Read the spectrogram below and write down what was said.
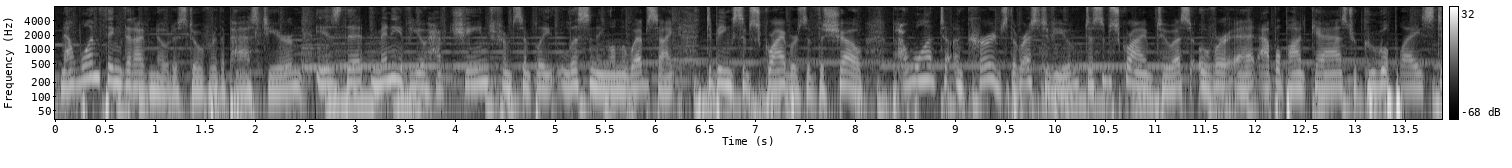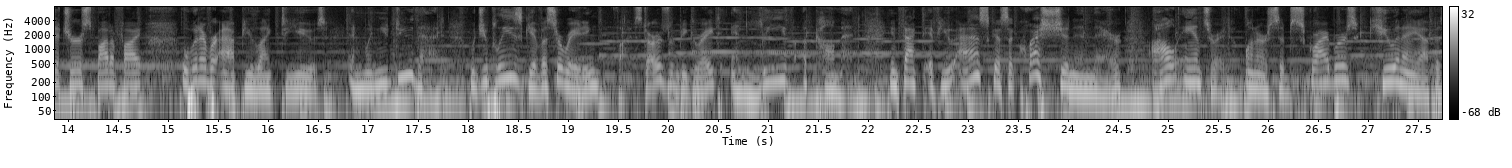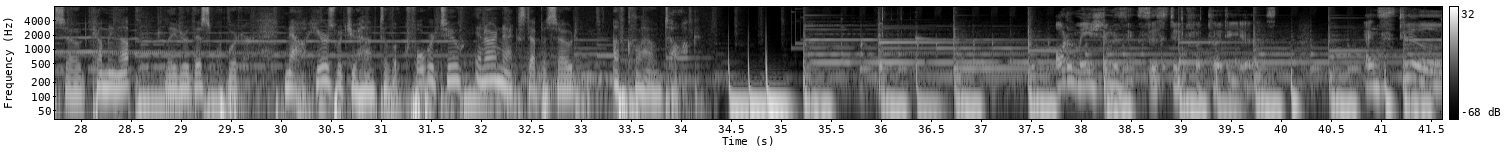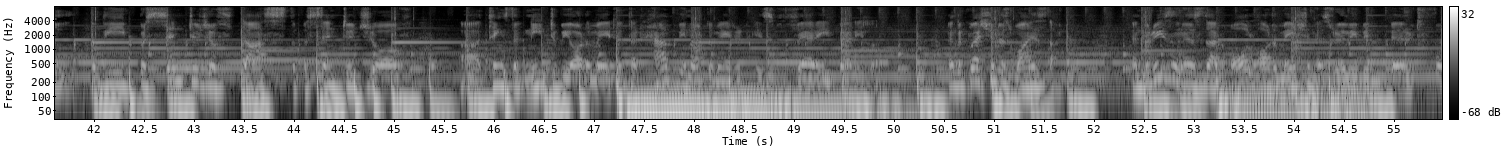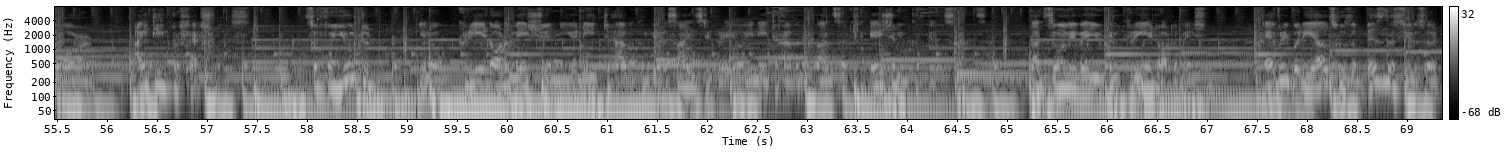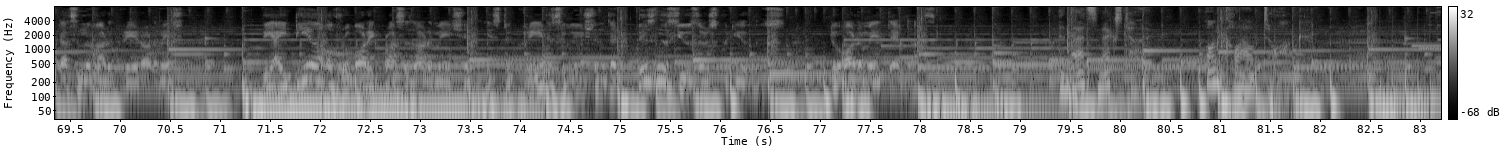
Now, one thing that I've noticed over the past year is that many of you have changed from simply listening on the website to being subscribers of the show. But I want to encourage the rest of you to subscribe to us over at Apple Podcast or Google Play, Stitcher, Spotify, or whatever app you like to use. And when you do that, would you please give us a rating? Five stars would be great, and leave a comment. In fact, if you ask us a question in there, I'll answer it on our subscribers Q&A episode coming up later this quarter. Now, here's what you have to look forward to in our next episode of Cloud Talk. Automation has existed for 30 years. And still, the percentage of tasks, the percentage of uh, things that need to be automated, that have been automated, is very, very low. And the question is, why is that? And the reason is that all automation has really been built for IT professionals. So for you to, you know, create automation, you need to have a computer science degree or you need to have an advanced certification in computer science. That's the only way you can create automation. Everybody else who's a business user doesn't know how to create automation. The idea of robotic process automation is to create a solution that business users could use to automate their tasks. And that's next time on Cloud Talk.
